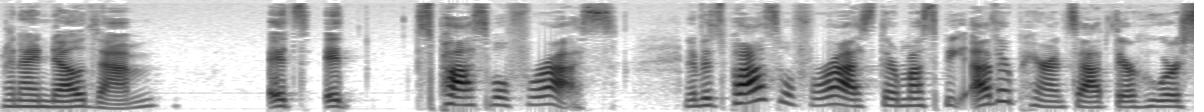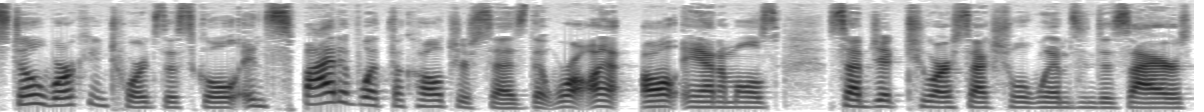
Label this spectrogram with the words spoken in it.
and I know them, it's it's possible for us. And if it's possible for us, there must be other parents out there who are still working towards this goal, in spite of what the culture says that we're all, animals subject to our sexual whims and desires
